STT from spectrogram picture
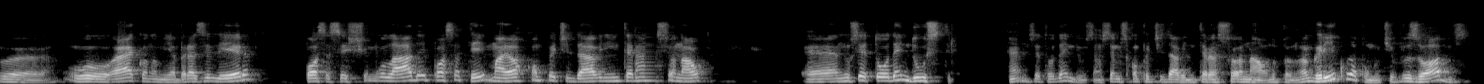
uh, o, a economia brasileira possa ser estimulada e possa ter maior competitividade internacional é, no setor da indústria. Né? No setor da indústria. Nós temos competitividade internacional no plano agrícola, por motivos óbvios,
